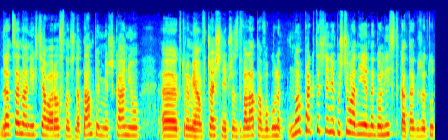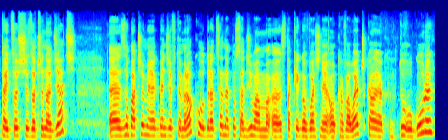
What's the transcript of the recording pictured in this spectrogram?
dracena nie chciała rosnąć na tamtym mieszkaniu, e, które miałam wcześniej przez dwa lata w ogóle, no praktycznie nie puściła ani jednego listka, także tutaj coś się zaczyna dziać. E, zobaczymy jak będzie w tym roku. Dracenę posadziłam e, z takiego właśnie o kawałeczka, jak tu u góry.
